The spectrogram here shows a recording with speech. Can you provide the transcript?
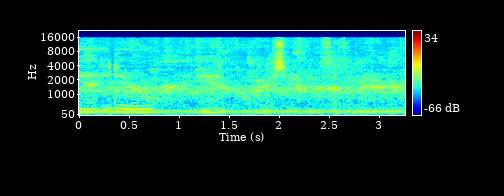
Yeah, you do. And of course, you're gonna fucking murder.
